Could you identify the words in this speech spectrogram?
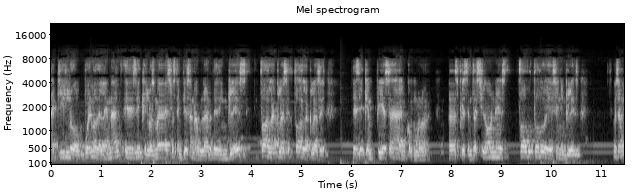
aquí lo bueno de la ENAL es de que los maestros te empiezan a hablar de inglés toda la clase, toda la clase, desde que empieza como las presentaciones, todo, todo es en inglés. O sea,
